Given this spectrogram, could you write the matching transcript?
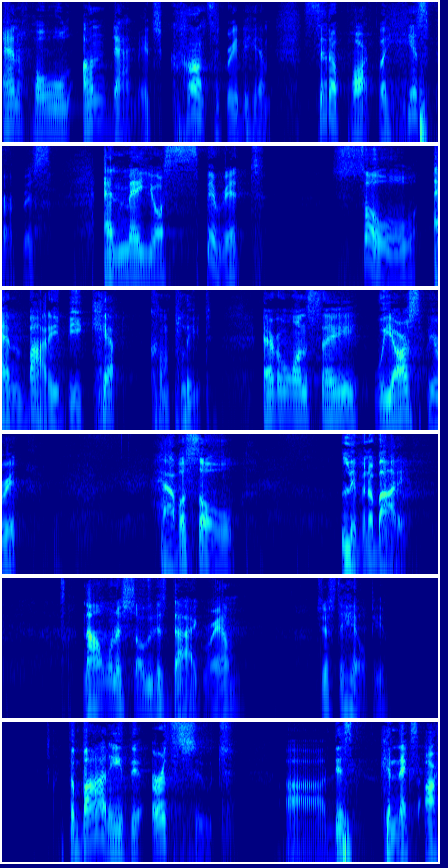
and whole, undamaged, consecrate to Him, set apart for His purpose, and may your spirit, soul, and body be kept complete. Everyone say, We are spirit, have a soul, live in a body. Now, I want to show you this diagram just to help you. The body, the earth suit, uh, this connects our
